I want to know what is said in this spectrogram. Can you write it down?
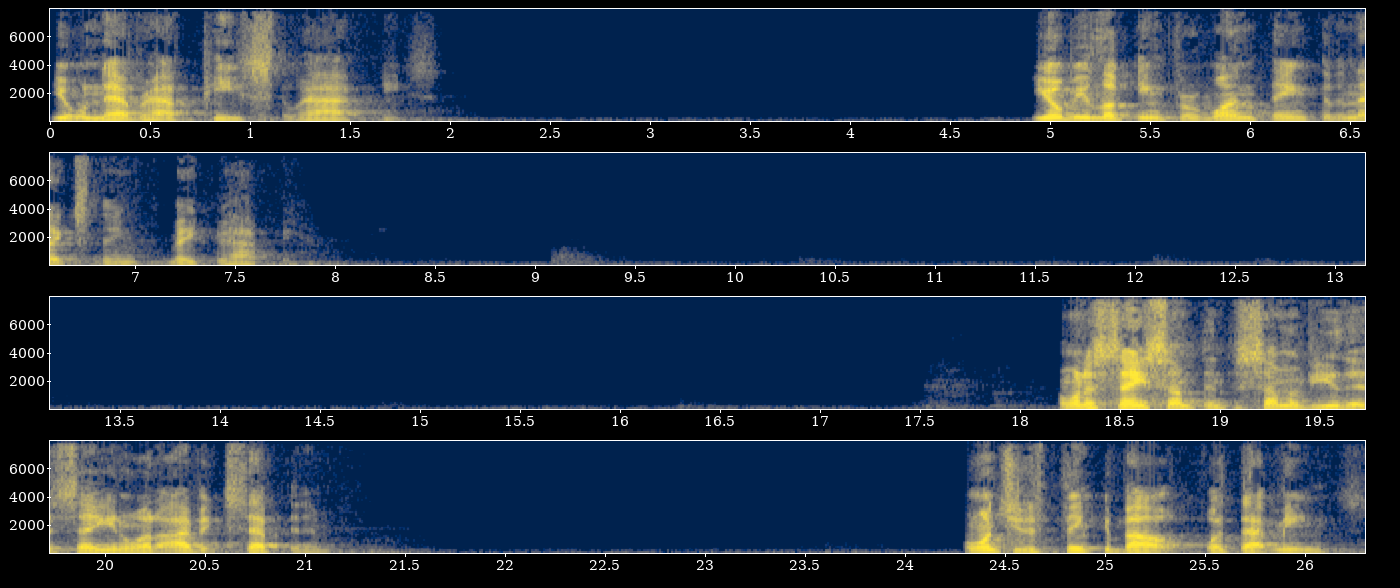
You will never have peace the way I have peace. You'll be looking for one thing to the next thing to make you happy. I want to say something to some of you that say, you know what, I've accepted him. I want you to think about what that means.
